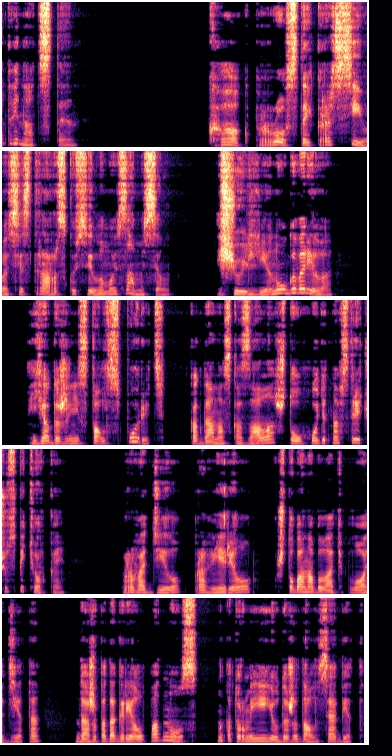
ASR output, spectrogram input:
двенадцатая Как просто и красиво сестра раскусила мой замысел. Еще и Лену уговорила. Я даже не стал спорить, когда она сказала, что уходит навстречу с пятеркой. Проводил, проверил, чтобы она была тепло одета, даже подогрел поднос, на котором ее дожидался обед.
